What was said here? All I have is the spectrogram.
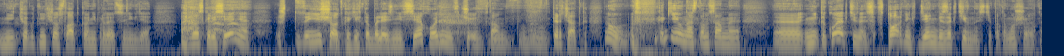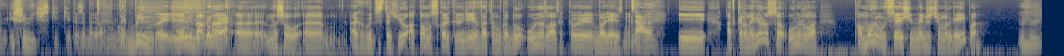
Ничего, ничего сладкого не продается нигде. В воскресенье что-то еще от каких-то болезней. Все ходим в, в- там, в, в перчатках. Ну, какие у нас там самые... Э, никакой активности. Вторник – день без активности, потому что там ишемические какие-то заболевания могут так, блин, э, я недавно э, нашел э, какую-то статью о том, сколько людей в этом году умерло от какой болезни. Да. И от коронавируса умерло, по-моему, все еще меньше, чем от гриппа, Мгм.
